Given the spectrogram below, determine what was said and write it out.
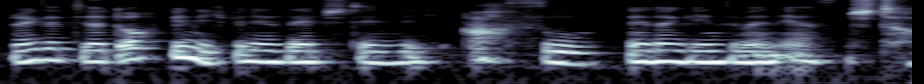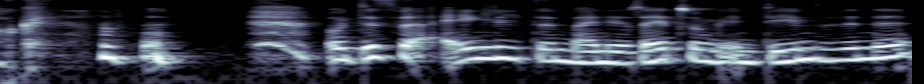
Und dann gesagt, ja doch, bin ich, bin ja selbstständig. Ach so, ja, dann gehen Sie mal in den ersten Stock. und das war eigentlich dann meine Rettung in dem Sinne,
